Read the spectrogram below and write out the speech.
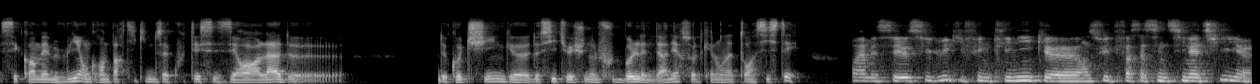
c'est quand même lui en grande partie qui nous a coûté ces erreurs-là de, de coaching, euh, de situational football l'année dernière sur lequel on a tant insisté. Ouais, mais c'est aussi lui qui fait une clinique euh, ensuite face à Cincinnati. Euh,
